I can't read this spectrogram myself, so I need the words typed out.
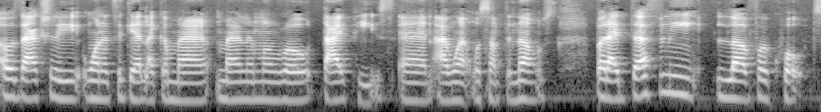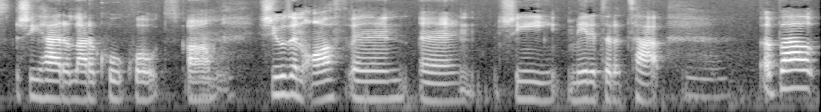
I was actually wanted to get like a Mar- Marilyn Monroe thigh piece, and I went with something else but I definitely love her quotes. She had a lot of cool quotes. Um, mm. She was an orphan and she made it to the top. Mm. About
